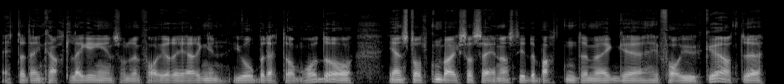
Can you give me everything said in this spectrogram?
etter den kartleggingen som den forrige regjeringen gjorde på dette området. Og Jens Stoltenberg sa senest i debatten til meg eh, i forrige uke at eh,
